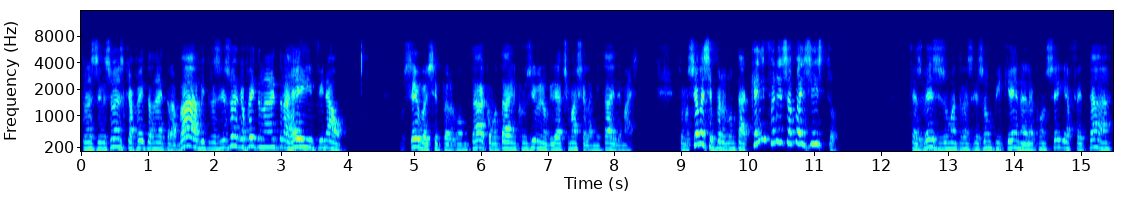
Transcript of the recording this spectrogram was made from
transgressões que afetam a letra Vav, transgressões que afetam a letra Rei final. Você vai se perguntar, como está inclusive no Kriyat Shema a mitad e demais. Então você vai se perguntar, que diferença faz isto? Que às vezes uma transgressão pequena, ela consegue afetar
